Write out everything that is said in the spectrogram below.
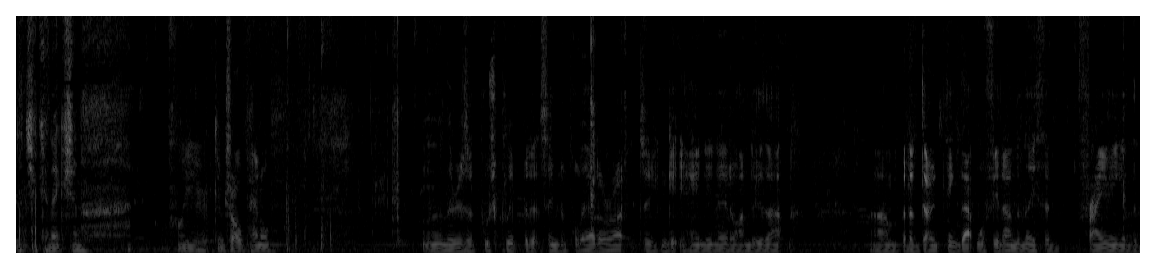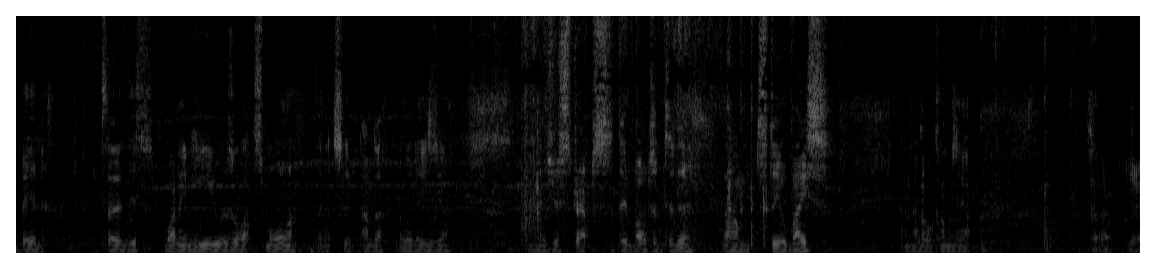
that's your connection for your control panel. And there is a push clip, but it seemed to pull out all right, so you can get your hand in there to undo that. Um, but I don't think that will fit underneath the framing of the bed. So this one in here was a lot smaller and it slipped under a lot easier. And there's your straps, they're bolted to the um, steel base and that all comes out. So yeah,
